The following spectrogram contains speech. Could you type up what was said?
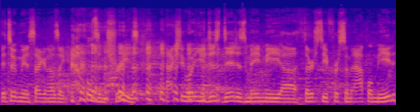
It took me a second. I was like, apples and trees. Actually, what you just did is made me uh, thirsty for some apple mead.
